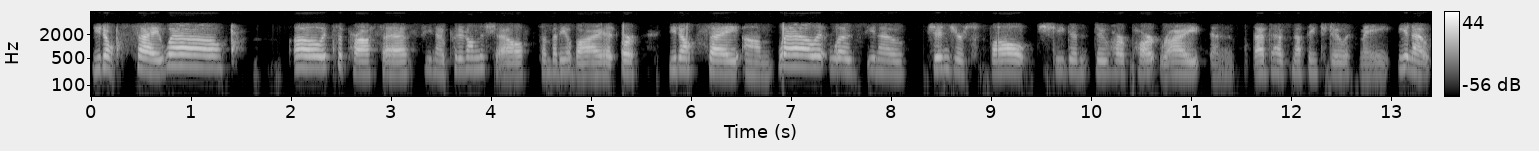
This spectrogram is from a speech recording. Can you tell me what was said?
you don't say, well, oh, it's a process, you know, put it on the shelf, somebody will buy it, or you don't say, um, well, it was, you know, Ginger's fault. She didn't do her part right, and that has nothing to do with me. You know,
